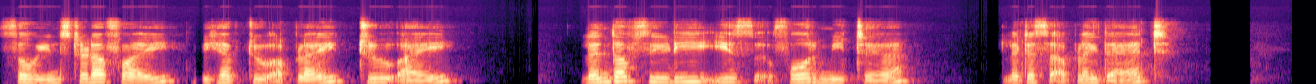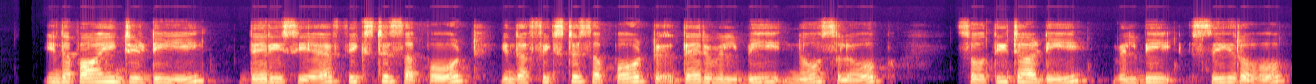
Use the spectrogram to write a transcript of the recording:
So instead of i, we have to apply 2i. Length of CD is 4 meter. Let us apply that. In the point D, there is a fixed support. In the fixed support, there will be no slope. So theta D will be 0.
